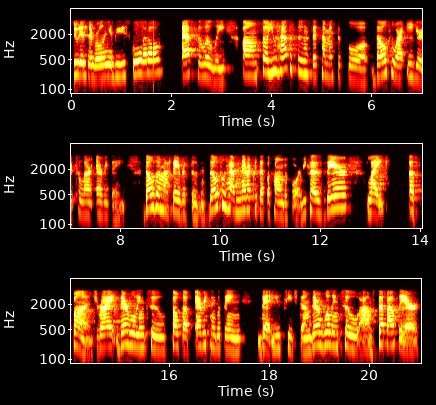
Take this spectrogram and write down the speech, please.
students enrolling in beauty school at all? Absolutely. Um, so you have the students that come into school, those who are eager to learn everything. Those are my favorite students. Those who have never picked up a comb before because they're like a sponge, right? They're willing to soak up every single thing that you teach them. They're willing to um, step out there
